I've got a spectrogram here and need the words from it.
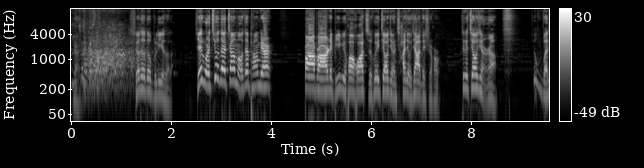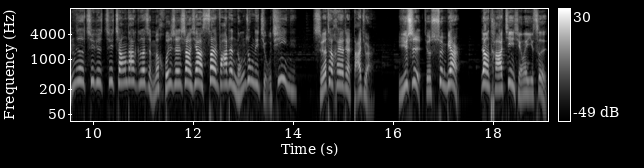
舌头都不利索了。结果就在张某在旁边叭叭的比比划划指挥交警查酒驾的时候，这个交警啊，就闻着这个这张大哥怎么浑身上下散发着浓重的酒气呢？舌头还有点打卷于是就顺便。”让他进行了一次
